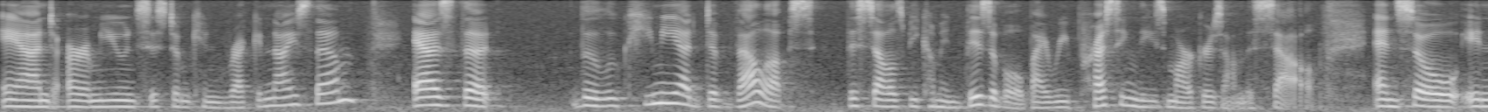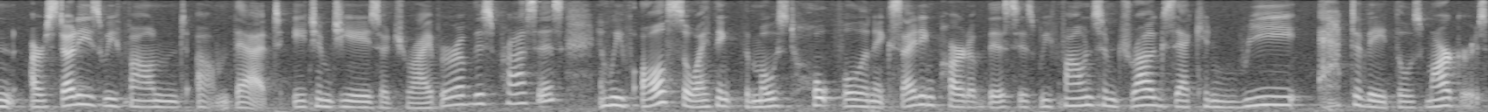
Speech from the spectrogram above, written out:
and our immune system can recognize them. As the, the leukemia develops, the cells become invisible by repressing these markers on the cell. And so in our studies, we found um, that HMGA is a driver of this process. And we've also, I think the most hopeful and exciting part of this is we found some drugs that can reactivate those markers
